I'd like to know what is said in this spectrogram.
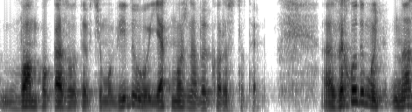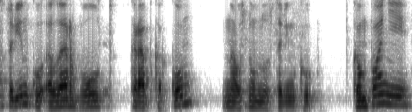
вам показувати в цьому відео, як можна використати. Е, Заходимо на сторінку lrvolt.com, на основну сторінку компанії.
